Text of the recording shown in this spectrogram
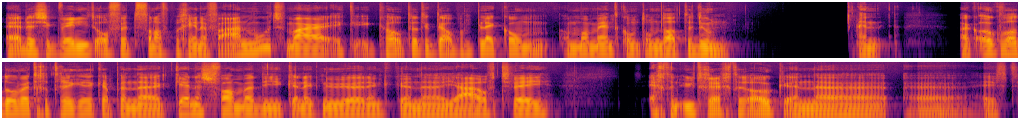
Hè, dus ik weet niet of het vanaf begin af aan moet, maar ik, ik hoop dat ik daar op een plek kom, een moment komt om dat te doen. En waar ik ook wel door werd getriggerd, ik heb een eh, kennis van me, die ken ik nu eh, denk ik een jaar of twee. Echt een Utrechter ook en heeft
